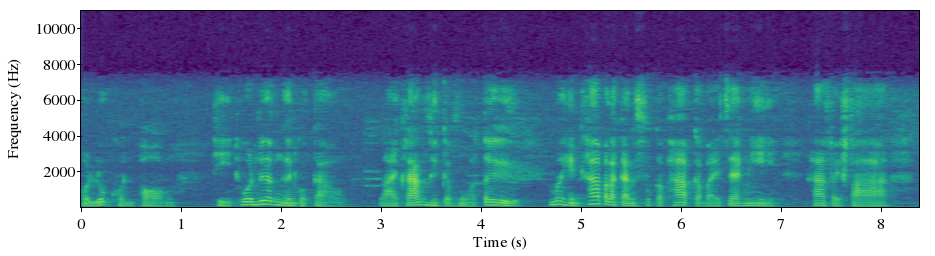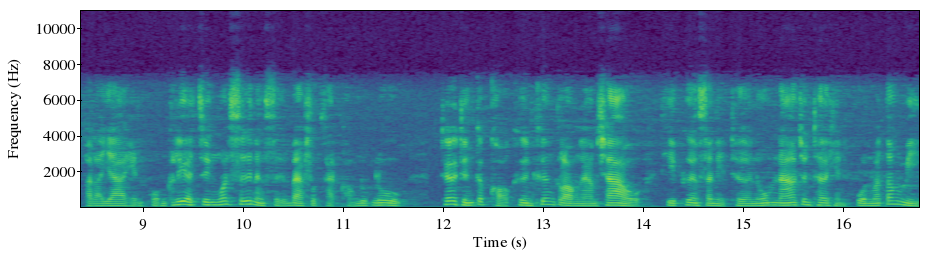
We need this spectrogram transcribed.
ขนลุกขนพอง ถี่ท่วนเรื่องเงินกว่าเก่า หลายครั้งถึงกับหัวตื้อ เมื่อเห็นค่าประกันสุขภาพกับใบแจ้งหนี้ ค่าไฟฟ้า ภรรยาเห็นผมเครียดจึงงดซื้อหนังสือแบบฝึกหัดของลูกๆ เธอถึงกับขอคืนเครื่องกรองน้ำเช่า ที่เพื่อนสนิทเธอโน้มน้าวจนเธอเห็นควรว่าต้องมี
